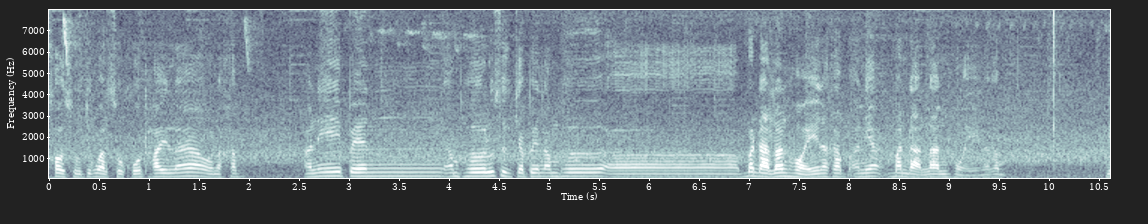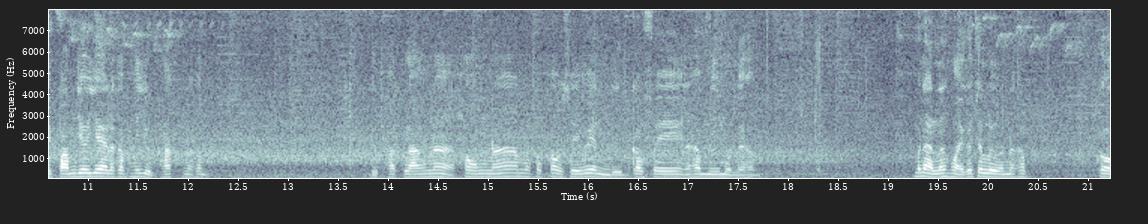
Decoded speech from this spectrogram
เข้าสู่จังหวัดสุโขทัยแล้วนะครับ อันนี้เป็นอำเภอรู้สึกจะเป็นอำเภอเออบ้านด่านลานหอยนะครับ อันเนี้ยบ้านด่านลานหอยนะครับ มีปั๊มเยอะแยะแล้วครับ ให้หยุดพักนะครับหยุดพักล้างหน้าเข้าห้องน้ำนะครับเข้าเซเว่นดื่มกาแฟนะครับมีหมดเลยครับ บ้านด่านลานหอยก็เจริญนะครับ ก็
